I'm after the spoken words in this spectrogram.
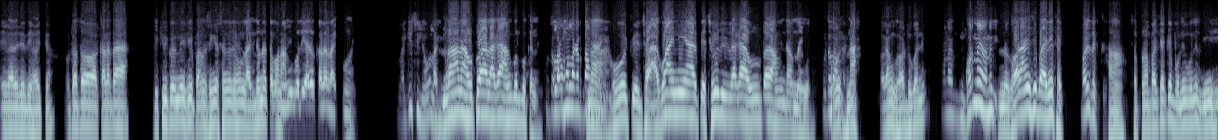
এইবারে যদি হয়তো ওটা তো কাড়াটা বিক্রি করে নিয়েছি। পানু সিং এর সঙ্গে যখন লাগল না তখন আমি বলি আরও কাড়া রাখব না। লাগিয়েছিল? না না ওটা লাগা আমি বলব কেন? লাগা লাগার দাম না ওই পেছ আগুয়াই নি আর পেছু লাগা ওটা আমি দাম নাই বলি। ওটা না আমি ঘর ঢুকানি মানে ঘর নেই আর নাকি? না, ঘর আনিছি বাইরে থাকি। বাড়ি থাকতে? হ্যাঁ স্বপ্না পাইকাকে বলি বলি দিয়েছি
